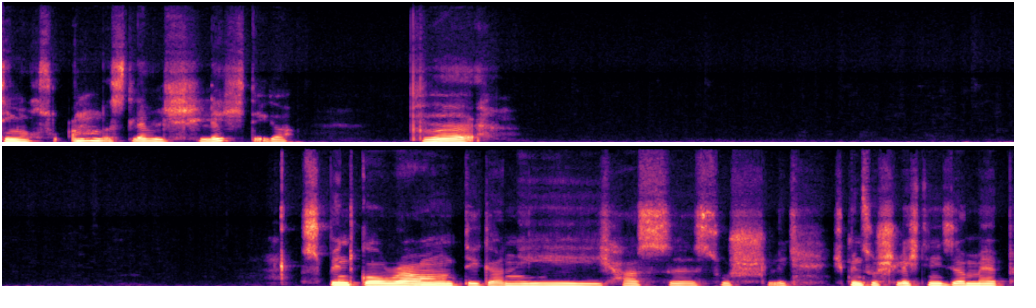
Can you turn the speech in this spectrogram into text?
Ding auch so anders Level schlecht, Digga. Bäh. Spin go round, Digga. Nee, ich hasse es. So schlecht. Ich bin so schlecht in dieser Map.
